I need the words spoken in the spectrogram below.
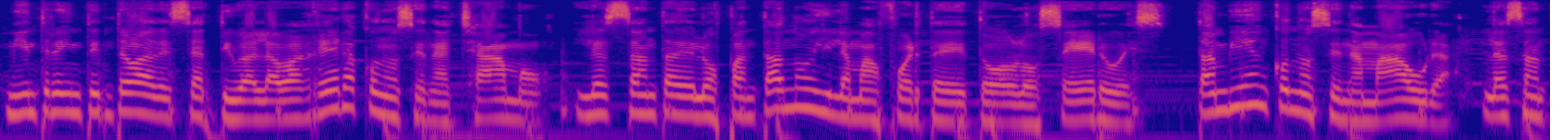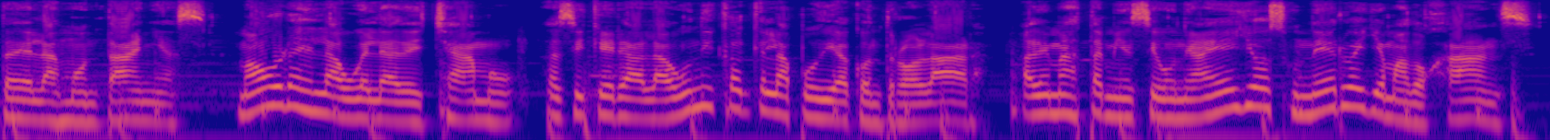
Mientras intentaba desactivar la barrera conocen a Chamo, la santa de los pantanos y la más fuerte de todos los héroes. También conocen a Maura, la santa de las montañas. Maura es la abuela de Chamo, así que era la única que la podía controlar. Además también se une a ellos un héroe llamado Hans.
